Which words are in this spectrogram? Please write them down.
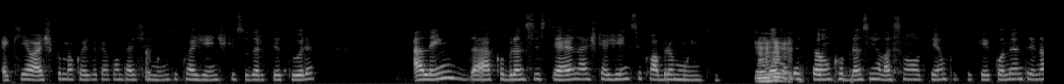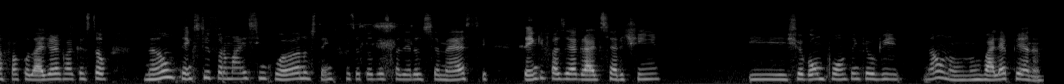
é que eu acho que uma coisa que acontece muito com a gente que estuda arquitetura, além da cobrança externa, acho que a gente se cobra muito. Uhum. Tanto questão cobrança em relação ao tempo, porque quando eu entrei na faculdade era aquela questão, não, tem que se formar em cinco anos, tem que fazer todas as cadeiras do semestre, tem que fazer a grade certinha. E chegou um ponto em que eu vi, não, não, não vale a pena.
